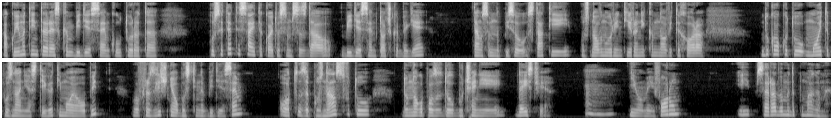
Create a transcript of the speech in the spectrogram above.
ако имате интерес към BDSM културата, посетете сайта, който съм създал bdsm.bg. Там съм написал статии, основно ориентирани към новите хора, доколкото моите познания стигат и моя опит в различни области на BDSM, от запознанството до много по-задълбочени действия. Mm-hmm. Имаме и форум, и се радваме да помагаме.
